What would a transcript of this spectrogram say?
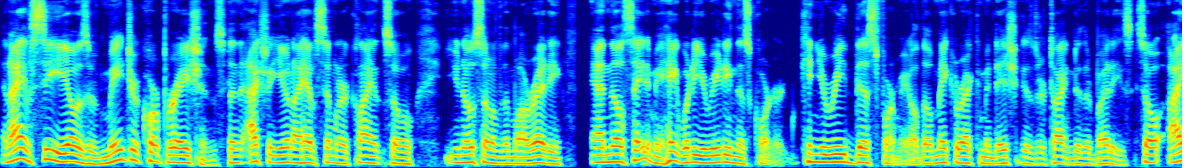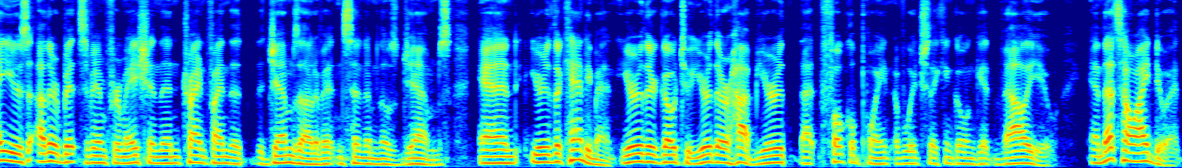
And I have CEOs of major corporations. And actually, you and I have similar clients, so you know some of them already. And they'll say to me, Hey, what are you reading this quarter? Can you read this for me? Or they'll make a recommendation because they're talking to their buddies. So I use other bits of information, then try and find the, the gems out of it and send them those gems. And you're the candy man. You're their go to. You're their hub. You're that focal point of which they can go and get value. And that's how I do it.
